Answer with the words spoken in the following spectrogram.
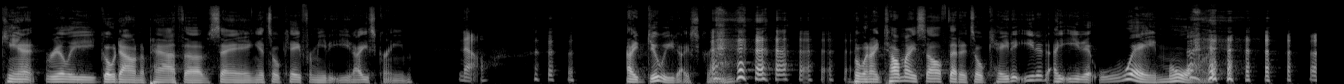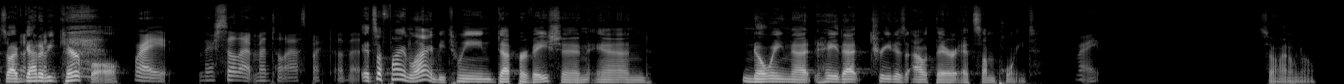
can't really go down a path of saying it's okay for me to eat ice cream. No. I do eat ice cream. but when I tell myself that it's okay to eat it, I eat it way more. so I've got to be careful. right. There's still that mental aspect of it. It's a fine line between deprivation and knowing that, hey, that treat is out there at some point. right. So I don't know.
